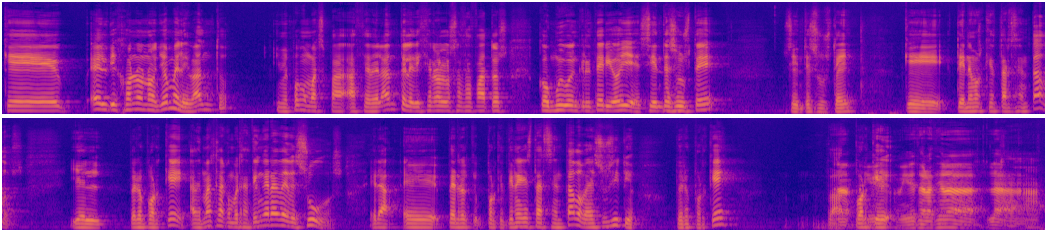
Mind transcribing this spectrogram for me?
que él dijo, no, no, yo me levanto y me pongo más hacia adelante. Le dijeron los azafatos con muy buen criterio, oye, siéntese usted, siéntese usted, que tenemos que estar sentados. Y él, ¿pero por qué? Además la conversación era de besugos. Era, eh, pero que- porque tiene que estar sentado, vaya a su sitio. ¿Pero por qué? Ah, porque... A mí, a mí me hace gracia la, la-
